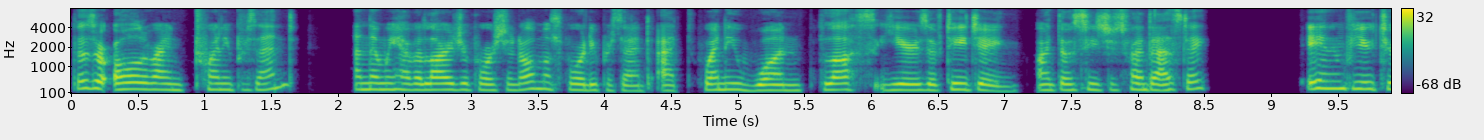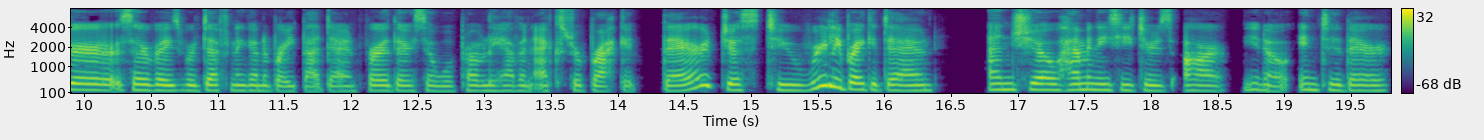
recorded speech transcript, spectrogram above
Those are all around 20%. And then we have a larger portion, almost 40%, at 21 plus years of teaching. Aren't those teachers fantastic? In future surveys, we're definitely going to break that down further. So we'll probably have an extra bracket there just to really break it down and show how many teachers are, you know, into their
